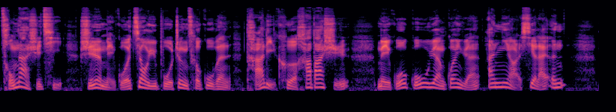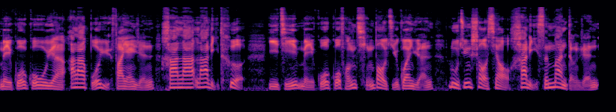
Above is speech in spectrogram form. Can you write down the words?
从那时起，时任美国教育部政策顾问塔里克·哈巴什、美国国务院官员安尼尔·谢莱恩、美国国务院阿拉伯语发言人哈拉·拉里特以及美国国防情报局官员陆军少校哈里森曼等人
